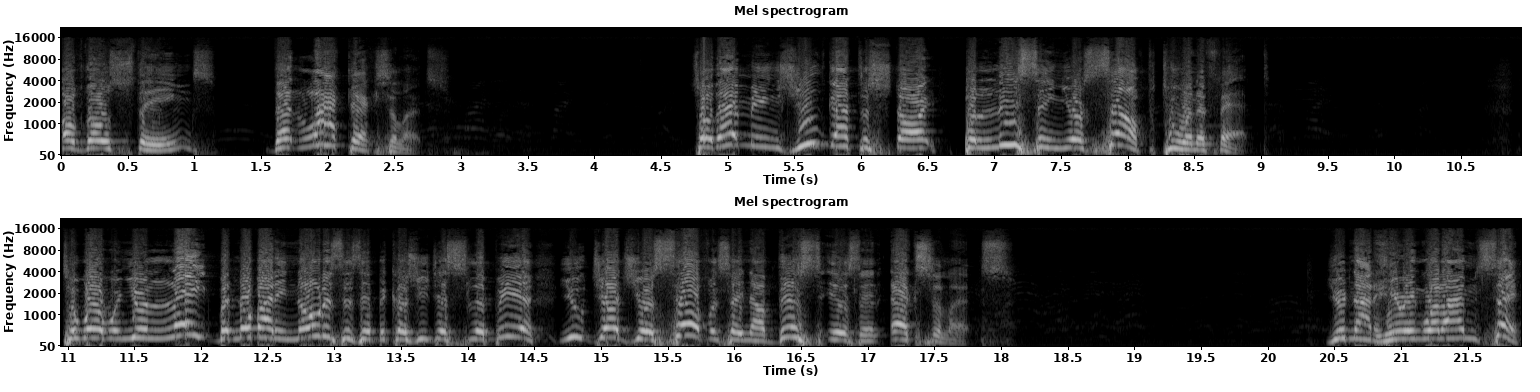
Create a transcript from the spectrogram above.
of those things that lack excellence. So that means you've got to start policing yourself to an effect to where when you're late but nobody notices it because you just slip in, you judge yourself and say, now this is an excellence. You're not hearing what I'm saying.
